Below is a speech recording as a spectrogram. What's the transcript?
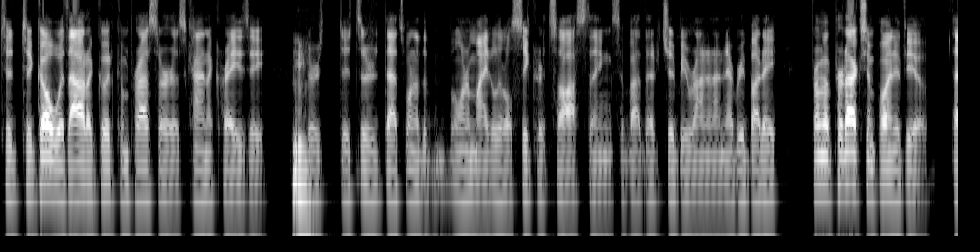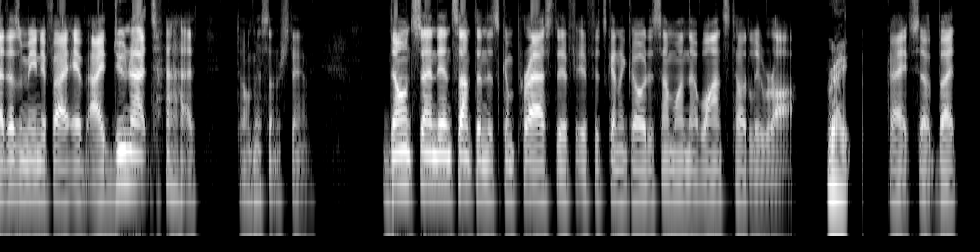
to, to go without a good compressor is kind of crazy. Hmm. There's, it's- there, that's one of the one of my little secret sauce things about that it should be running on everybody from a production point of view. That doesn't mean if I if I do not don't misunderstand me. Don't send in something that's compressed if if it's going to go to someone that wants totally raw. Right. Okay, so but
